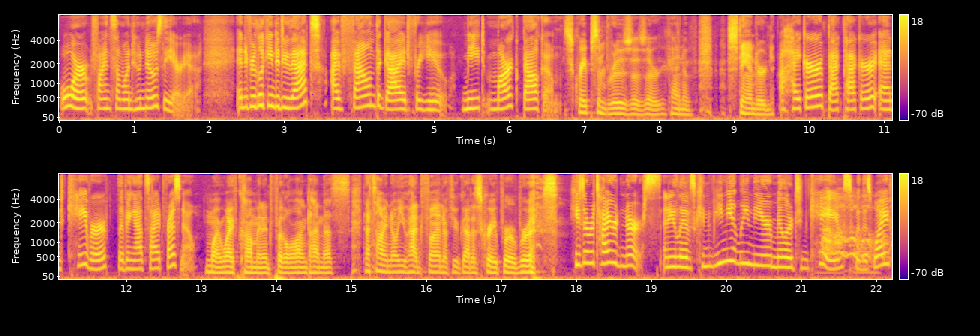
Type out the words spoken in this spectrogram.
or find someone who knows the area. And if you're looking to do that, I've found the guide for you. Meet Mark Balcom. Scrapes and bruises are kind of standard. A hiker, backpacker, and caver living outside Fresno. My wife commented for the long time that's that's how I know you had fun if you've got a scrape or a bruise. He's a retired nurse, and he lives conveniently near Millerton Caves with his wife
